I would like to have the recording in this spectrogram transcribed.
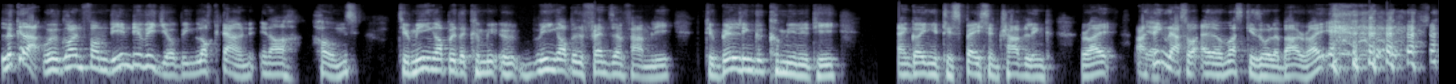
look at that. We've gone from the individual being locked down in our homes to meeting up with the commu- uh, meeting up with friends and family to building a community and going into space and traveling, right? I yeah. think that's what Elon Musk is all about, right?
